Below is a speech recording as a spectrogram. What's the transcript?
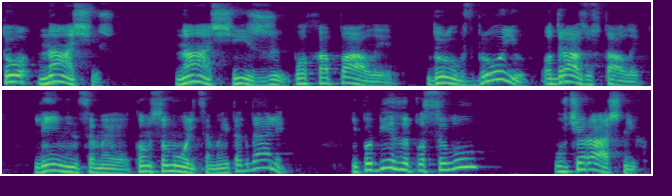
то наші ж, наші ж похапали до рук зброю, одразу стали ленінцями, комсомольцями і так далі, і побігли по селу у вчорашніх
